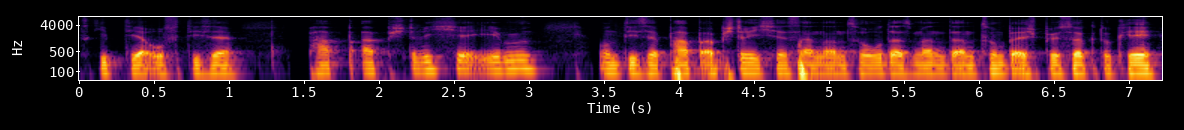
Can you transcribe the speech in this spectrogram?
es gibt ja oft diese Pappabstriche eben und diese Pappabstriche sind dann so, dass man dann zum Beispiel sagt, okay,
